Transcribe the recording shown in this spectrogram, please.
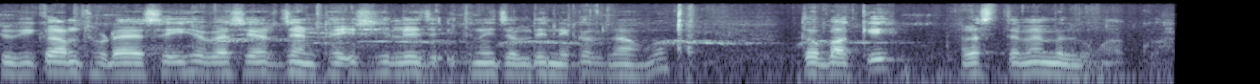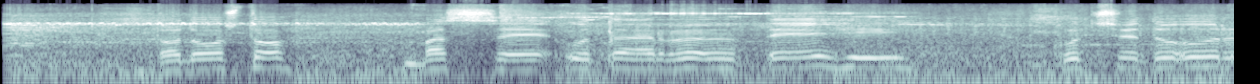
क्योंकि काम थोड़ा ऐसे ही है, वैसे अर्जेंट है, इसीलिए इतनी जल्दी निकल रहा हूँ। तो बाकी, रास्ते में मिल लूँगा आपको। तो दोस्तों, बस से उतरते ही, कुछ दूर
